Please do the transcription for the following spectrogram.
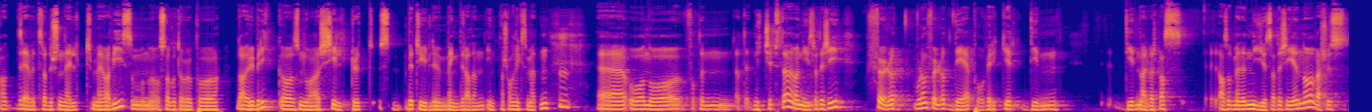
har drevet tradisjonelt med avis, som også har gått over på da, rubrikk, og som nå har skilt ut betydelige mengder av den internasjonale virksomheten. Mm. Eh, og nå fått en, et, et nytt chipsted og en ny strategi. Føler at, hvordan føler du at det påvirker din, din arbeidsplass? Altså med den nye strategien nå versus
